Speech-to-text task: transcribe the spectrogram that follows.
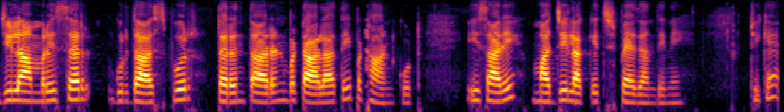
ਜ਼ਿਲ੍ਹਾ ਅੰਮ੍ਰਿਤਸਰ, ਗੁਰਦਾਸਪੁਰ, ਤਰਨਤਾਰਨ, ਬਟਾਲਾ ਤੇ ਪਠਾਨਕੋਟ। ਇਹ ਸਾਰੇ ਮਾਝੇ ਇਲਾਕੇ 'ਚ ਪੈ ਜਾਂਦੇ ਨੇ। ਠੀਕ ਹੈ?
